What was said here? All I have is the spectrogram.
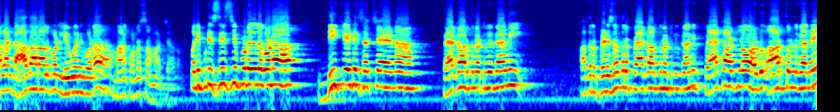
అలాంటి ఆధారాలు కూడా లేవని కూడా మనకున్న సమాచారం. మరి ఇప్పుడు ఈ సీసీ ఫుటేజ్లో కూడా డీకేటి సత్యాయన పేకాడుతున్నట్టుగా కానీ అతను ఫ్రెండ్స్ అందరూ పేకాడుతున్నట్టుగా కానీ పేకాట్లో అడు ఆడుతుండగానే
